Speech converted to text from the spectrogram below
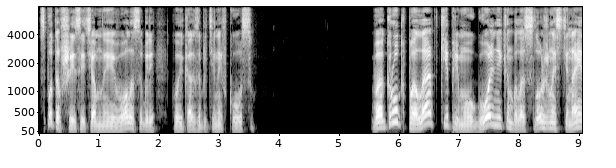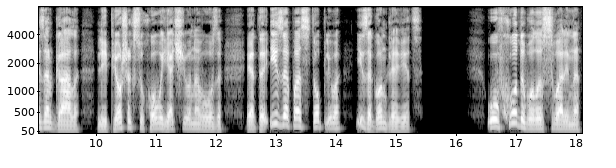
Спутавшиеся темные волосы были кое-как заплетены в косу. Вокруг палатки прямоугольником была сложена стена из аргала, лепешек сухого ячьего навоза. Это и запас топлива, и загон для овец. У входа было свалено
